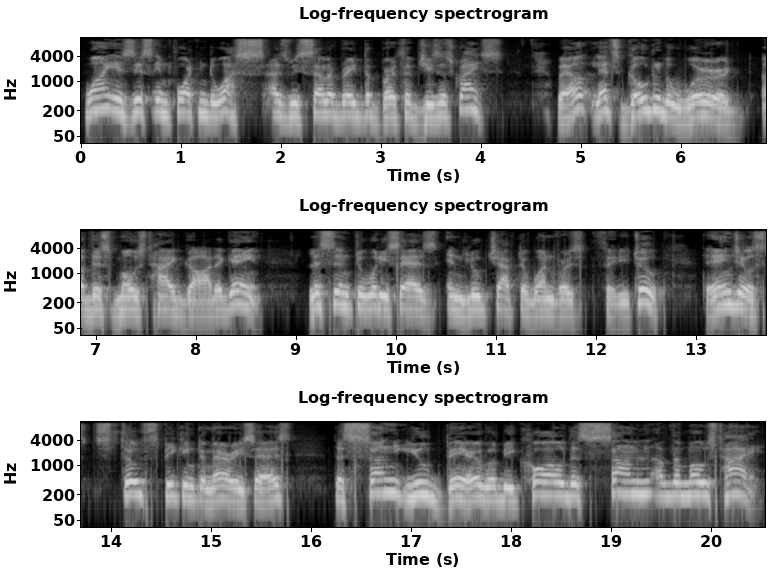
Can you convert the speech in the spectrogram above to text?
why is this important to us as we celebrate the birth of Jesus Christ? Well, let's go to the word of this Most High God again. Listen to what he says in Luke chapter 1 verse 32. The angel still speaking to Mary says, the son you bear will be called the son of the Most High.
